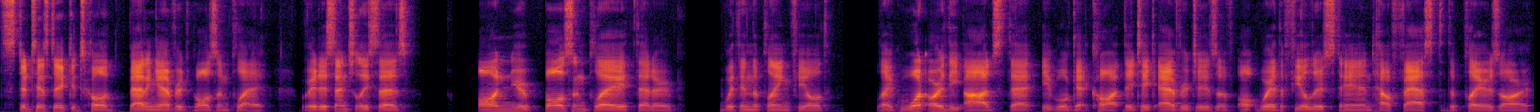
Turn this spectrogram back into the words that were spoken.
statistic, it's called batting average balls in play, where it essentially says on your balls in play that are within the playing field, like what are the odds that it will get caught? They take averages of all, where the fielders stand, how fast the players are,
